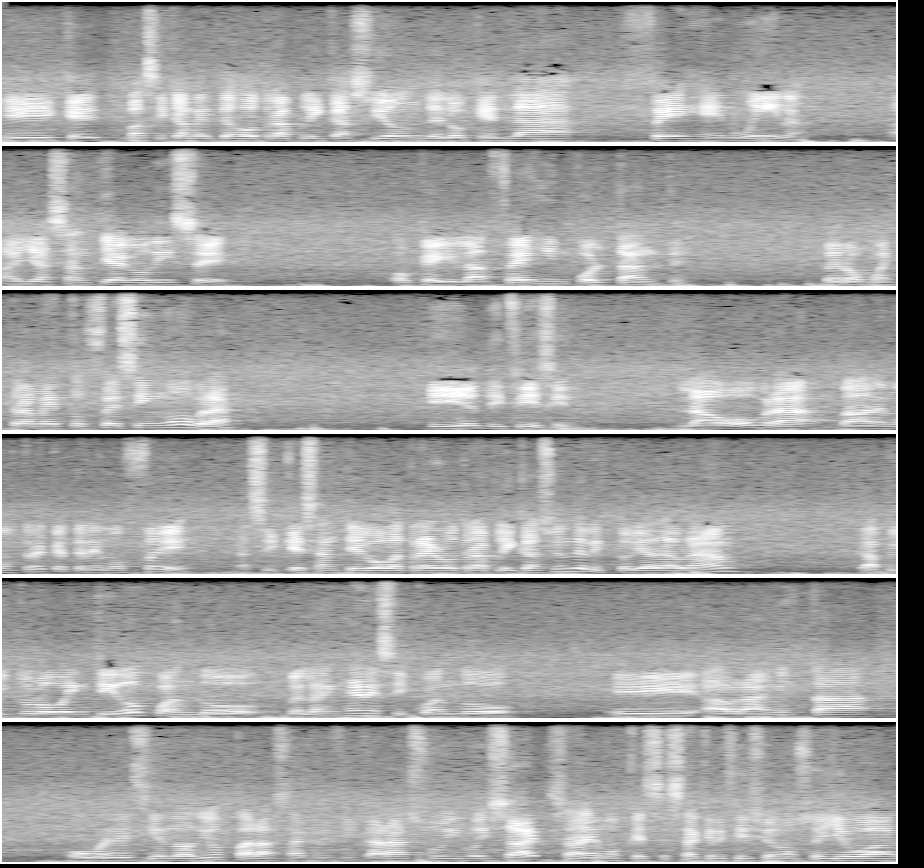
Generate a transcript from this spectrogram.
eh, que básicamente es otra aplicación de lo que es la fe genuina. Allá Santiago dice, ok, la fe es importante, pero muéstrame tu fe sin obra y es difícil. La obra va a demostrar que tenemos fe. Así que Santiago va a traer otra aplicación de la historia de Abraham capítulo 22, cuando, ¿verdad? En Génesis, cuando eh, Abraham está obedeciendo a Dios para sacrificar a su hijo Isaac. Sabemos que ese sacrificio no se llevó a,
